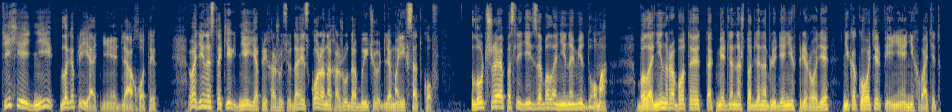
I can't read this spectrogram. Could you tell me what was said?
Тихие дни благоприятнее для охоты. В один из таких дней я прихожу сюда и скоро нахожу добычу для моих садков. Лучше последить за баланинами дома — Баланин работает так медленно, что для наблюдений в природе никакого терпения не хватит.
